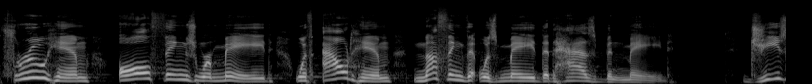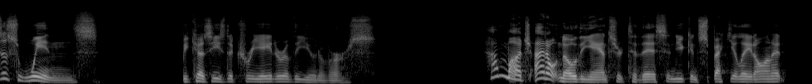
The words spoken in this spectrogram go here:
Through him all things were made. Without him, nothing that was made that has been made. Jesus wins because he's the creator of the universe. How much, I don't know the answer to this, and you can speculate on it,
